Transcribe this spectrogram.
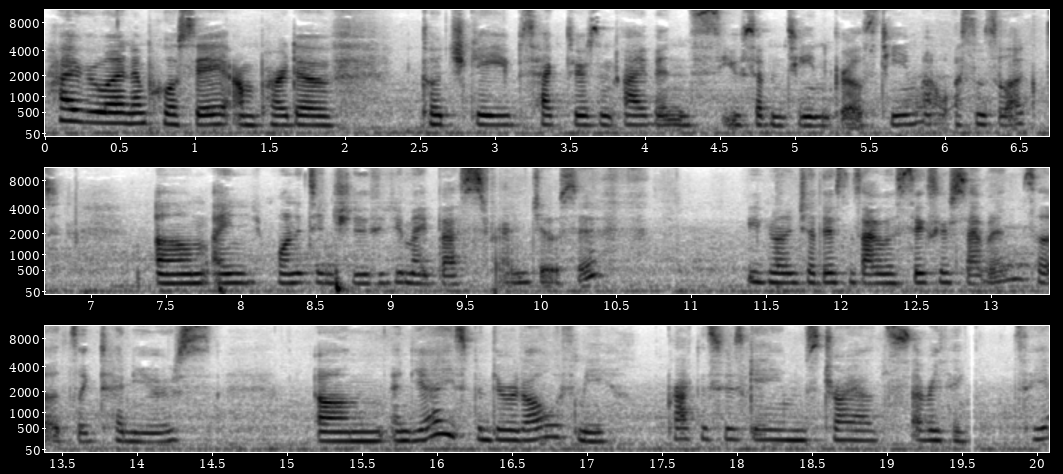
Hi everyone, I'm Jose. I'm part of Coach Gabe's, Hector's, and Ivan's U17 girls team at Western Select. Um, I wanted to introduce you to my best friend, Joseph. We've known each other since I was six or seven, so that's like 10 years. Um, and yeah, he's been through it all with me practices, games, tryouts, everything. So yeah.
